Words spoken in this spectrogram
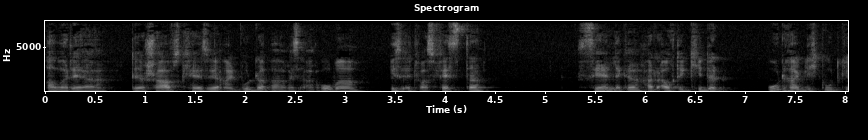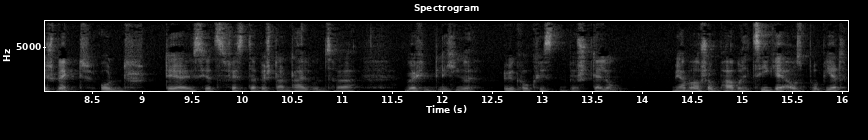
aber der, der Schafskäse, ein wunderbares Aroma, ist etwas fester, sehr lecker, hat auch den Kindern unheimlich gut geschmeckt und der ist jetzt fester Bestandteil unserer wöchentlichen Ökokistenbestellung. Wir haben auch schon ein paar Mal Ziege ausprobiert.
